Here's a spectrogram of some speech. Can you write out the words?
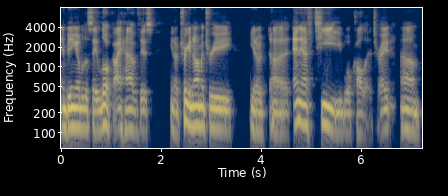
and being able to say look i have this you know triggernometry you know uh, nft we'll call it right um,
